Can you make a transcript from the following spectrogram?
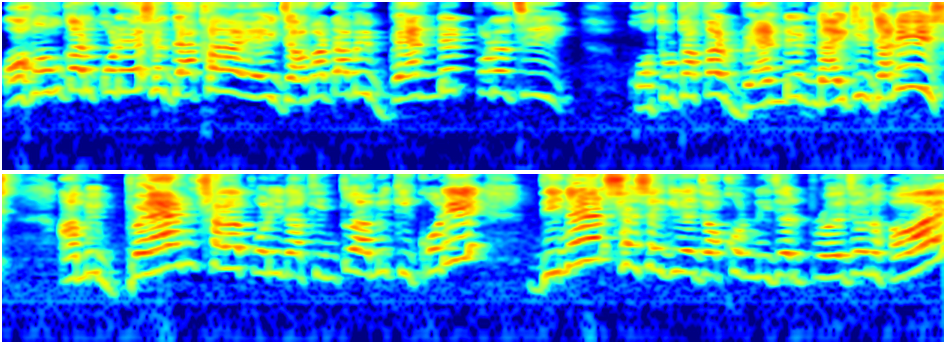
অহংকার করে এসে দেখায়, এই জামাটা আমি ব্র্যান্ডেড পরেছি। কত টাকার ব্র্যান্ডেড নাইটি জানিস? আমি ব্র্যান্ড ছাড়া পড়ি না, কিন্তু আমি কি করি? দিনের শেষে গিয়ে যখন নিজের প্রয়োজন হয়,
